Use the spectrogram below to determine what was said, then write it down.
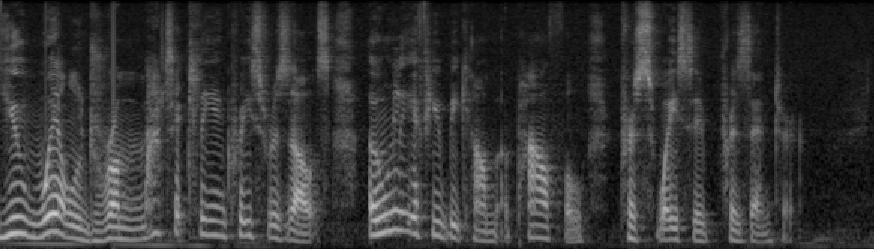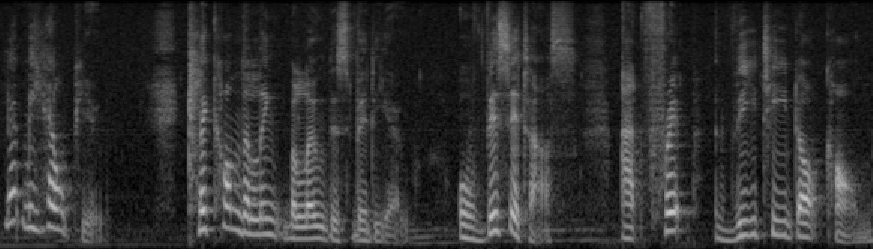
You will dramatically increase results only if you become a powerful, persuasive presenter. Let me help you. Click on the link below this video or visit us at frippvt.com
